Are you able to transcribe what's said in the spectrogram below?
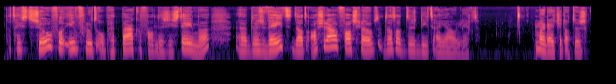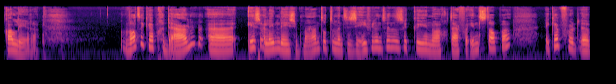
Dat heeft zoveel invloed op het maken van de systemen. Uh, dus weet dat als je daarop vastloopt, dat dat dus niet aan jou ligt. Maar dat je dat dus kan leren. Wat ik heb gedaan, uh, is alleen deze maand tot en met de 27e kun je nog daarvoor instappen. Ik heb voor de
